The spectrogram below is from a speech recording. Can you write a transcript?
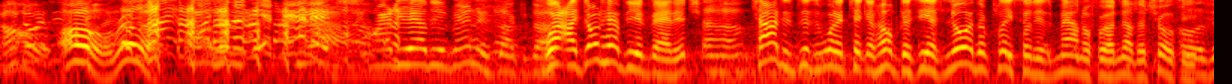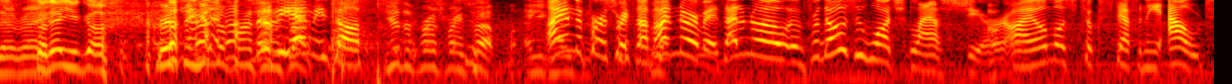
Oh, oh, really? Why do you have the advantage? Why do you have the advantage, Dr. Doug? Well, I don't have the advantage. Todd is doesn't want to take it home because he has no other place on his mantle for another trophy. Oh, is that right? So there you go. Kristi, you're the first Move race the up. Emmys off. You're the first race up. I am the first race up. I'm nervous. I don't know. For those who watched last year, I almost took Stefani out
